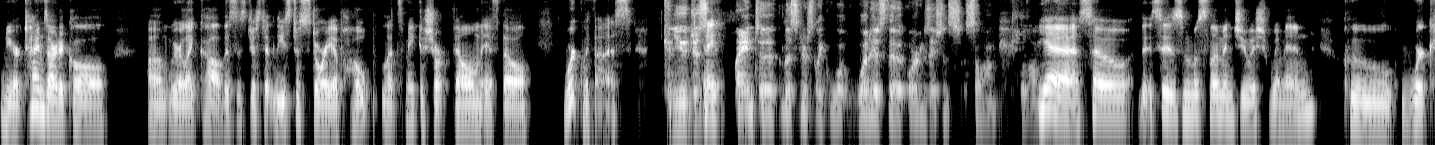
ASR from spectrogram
new york times article um, we were like, oh, this is just at least a story of hope. Let's make a short film if they'll work with us. Can you just I- explain to listeners like what what is the organization Salaam Shalom? Yeah. So this is Muslim and Jewish women who work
